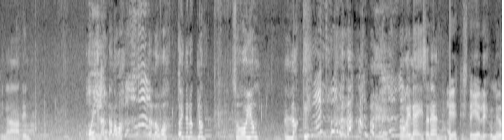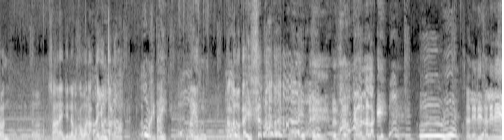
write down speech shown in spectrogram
Tingnan natin. Uy, ilan? Dalawa? Dalawa? Ay, nalaglag. So, yung lucky. okay na, isa na yan. Eh, testing ulit kung meron. Sana hindi na makawala. Ayun, dalawa. Pakitay. Ayun, dalawa guys. Ang swerte oh, lalaki. Uy, salili, salili.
